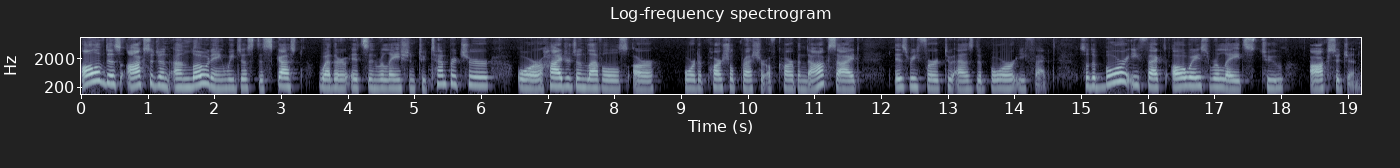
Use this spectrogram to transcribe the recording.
all of this oxygen unloading we just discussed, whether it's in relation to temperature or hydrogen levels or, or the partial pressure of carbon dioxide, is referred to as the Bohr effect. So the Bohr effect always relates to oxygen.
